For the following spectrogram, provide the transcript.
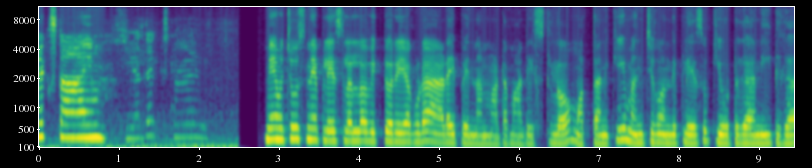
Next time. మేము చూసిన ప్లేస్లలో విక్టోరియా కూడా యాడ్ అయిపోయింది అనమాట మా లిస్టులో. మొత్తానికి మంచిగా ఉంది ప్లేస్. క్యూట్గా నీట్గా.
